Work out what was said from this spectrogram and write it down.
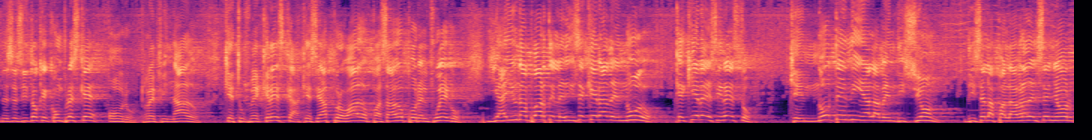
necesito que compres qué? Oro refinado, que tu fe crezca, que sea probado, pasado por el fuego. Y hay una parte, le dice que era desnudo. ¿Qué quiere decir esto? Que no tenía la bendición, dice la palabra del Señor,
